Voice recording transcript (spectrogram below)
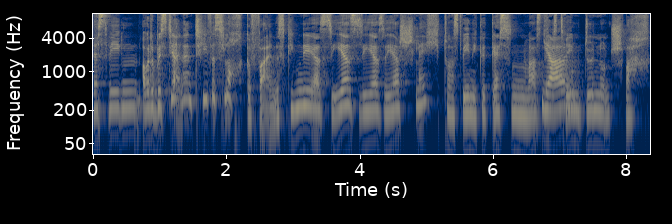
deswegen. Aber du bist ja in ein tiefes Loch gefallen. Es ging dir ja sehr, sehr, sehr schlecht. Du hast wenig gegessen, warst ja. extrem dünn und schwach.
